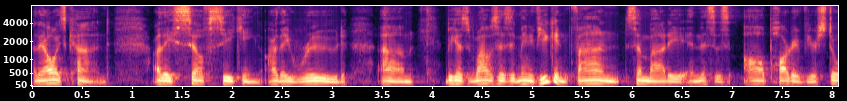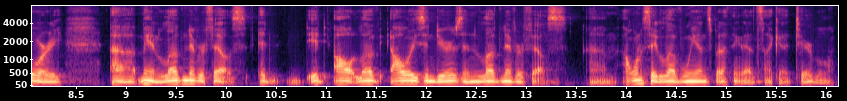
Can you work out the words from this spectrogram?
Are they always kind? Are they self-seeking? Are they rude? Um, because the Bible says, I mean, if you can find somebody, and this is all part of your story, uh, man, love never fails. It it all love always endures, and love never fails. Um, I want to say love wins, but I think that's like a terrible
